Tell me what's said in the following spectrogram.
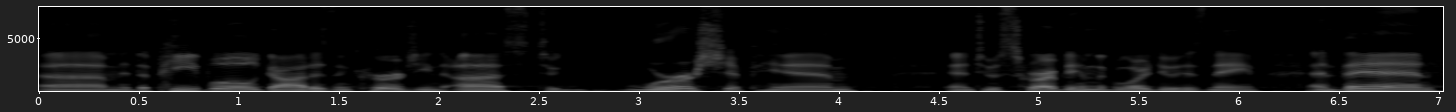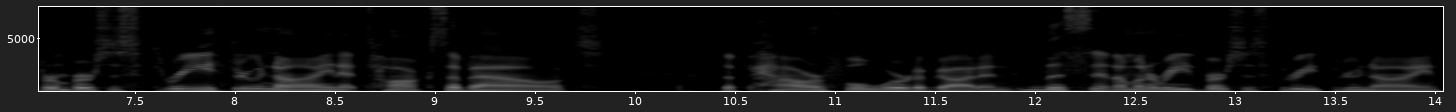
um, the people. God is encouraging us to worship Him and to ascribe to him the glory due his name. And then from verses 3 through 9, it talks about the powerful word of God. And listen, I'm going to read verses 3 through 9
